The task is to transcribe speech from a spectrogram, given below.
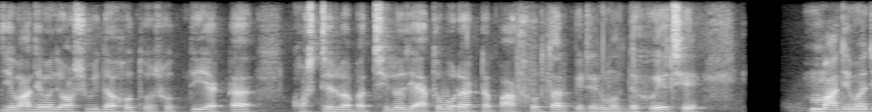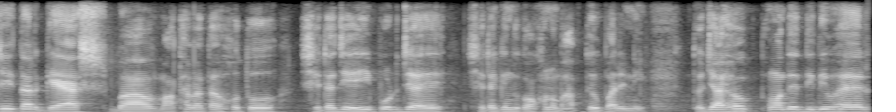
যে মাঝে মাঝে অসুবিধা হতো, সত্যিই একটা কষ্টের ব্যাপার ছিল যে এত বড় একটা পাথর তার পেটের মধ্যে হয়েছে। মাঝে মাঝেই তার গ্যাস বা মাথা ব্যথা হতো, সেটা যে এই পর্যায়ে, সেটা কিন্তু কখনো ভাবতেও পারিনি। তো যাই হোক, তোমাদের দিদিভাইয়ের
